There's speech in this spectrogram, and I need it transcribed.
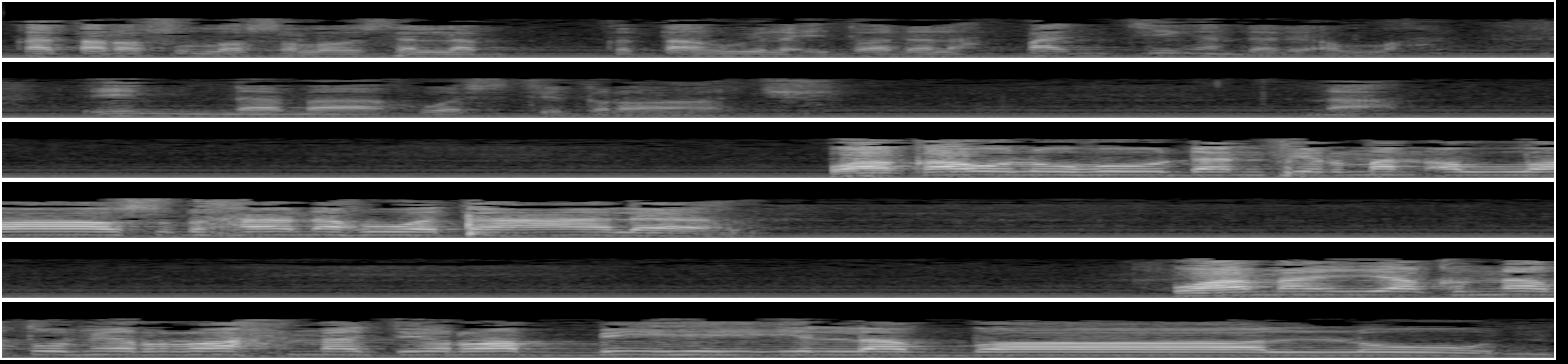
Kata Rasulullah SAW, ketahuilah itu adalah pancingan dari Allah. Innama huwa. Nah, Wa qauluhu dan firman Allah Subhanahu wa taala. Wa man yaqnatu min rahmati rabbih illa dhallun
